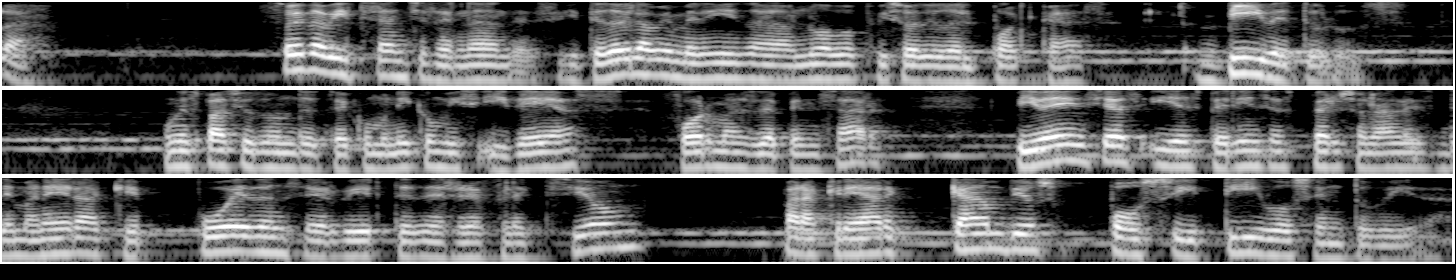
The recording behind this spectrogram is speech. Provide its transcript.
Hola, soy David Sánchez Hernández y te doy la bienvenida a un nuevo episodio del podcast Vive tu luz, un espacio donde te comunico mis ideas, formas de pensar, vivencias y experiencias personales de manera que puedan servirte de reflexión para crear cambios positivos en tu vida.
